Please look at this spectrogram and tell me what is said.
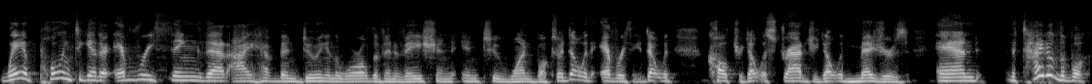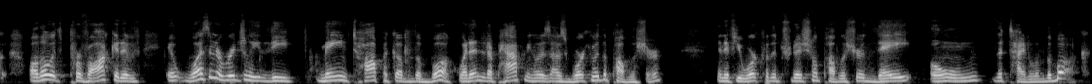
way of pulling together everything that I have been doing in the world of innovation into one book. So it dealt with everything. It dealt with culture, dealt with strategy, dealt with measures. And the title of the book, although it's provocative, it wasn't originally the main topic of the book. What ended up happening was I was working with the publisher. And if you work with a traditional publisher, they own the title of the book.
